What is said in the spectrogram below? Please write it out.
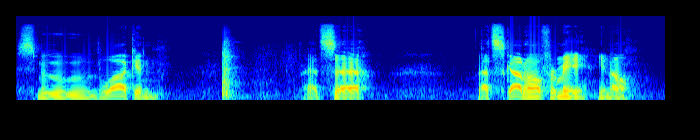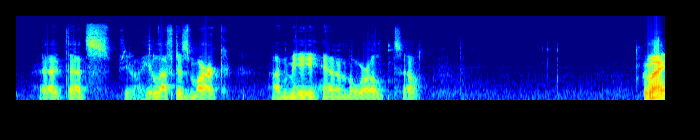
smooth walking. That's uh that's Scott Hall for me, you know. That, that's you know, he left his mark on me and on the world. So Am I?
